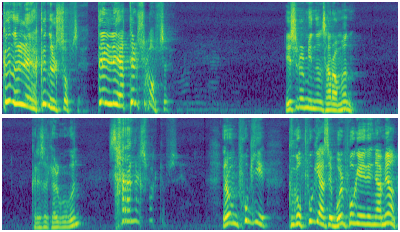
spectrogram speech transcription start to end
끊을래야 끊을 수 없어요. 뗄래야 뗄 수가 없어요. 예수를 믿는 사람은 그래서 결국은 사랑할 수밖에 없어요. 여러분 포기 그거 포기하세요. 뭘 포기해야 되냐면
